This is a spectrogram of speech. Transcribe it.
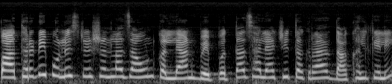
पाथर्डी पोलीस स्टेशनला जाऊन कल्याण बेपत्ता झाल्याची तक्रार दाखल केली.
